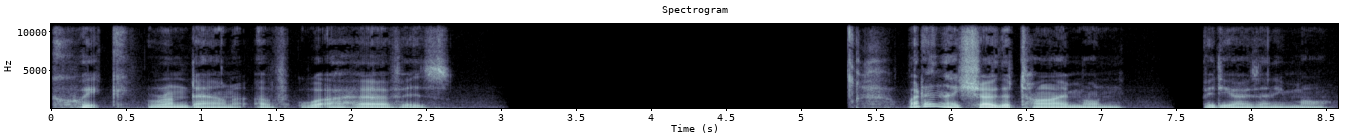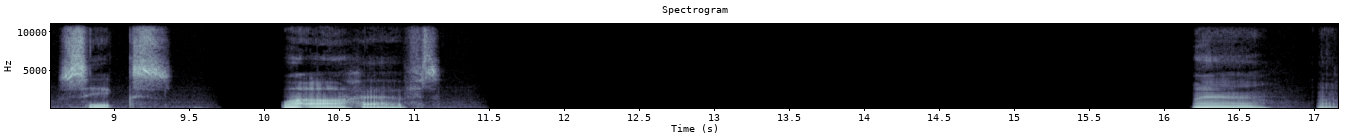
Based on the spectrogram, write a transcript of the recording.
quick rundown of what a herb is. Why don't they show the time on videos anymore. Six. What are HERVs? Well, oh,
